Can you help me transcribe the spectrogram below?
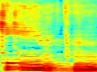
Care.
